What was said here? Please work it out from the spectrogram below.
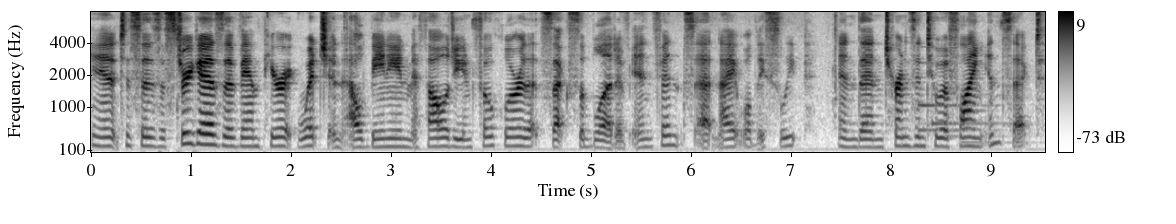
And it just says a Striga is a vampiric witch in Albanian mythology and folklore that sucks the blood of infants at night while they sleep, and then turns into a flying insect,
